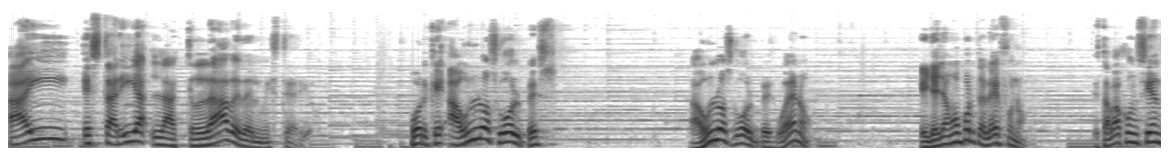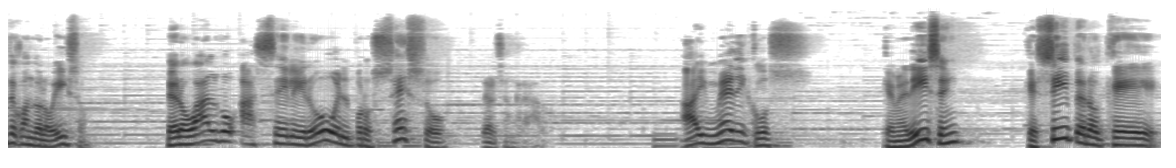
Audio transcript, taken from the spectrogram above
Ahí estaría la clave del misterio. Porque aún los golpes, aún los golpes, bueno, ella llamó por teléfono, estaba consciente cuando lo hizo, pero algo aceleró el proceso del sangrado. Hay médicos que me dicen que sí, pero que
